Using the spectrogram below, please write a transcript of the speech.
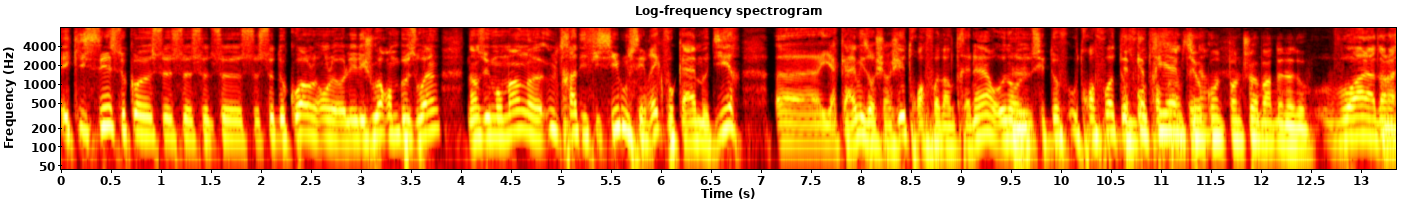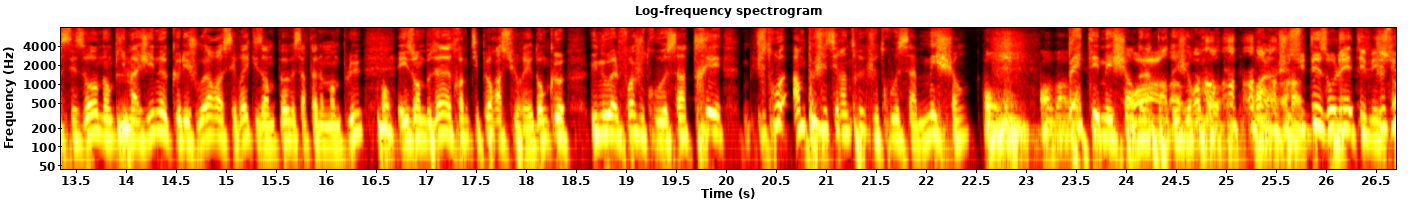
et qui sait ce que ce, ce, ce, de quoi on- les joueurs ont besoin dans un moment euh, ultra difficile où c'est vrai qu'il faut quand même dire, euh, il y a quand même ils ont changé trois fois d'entraîneur, ou non, c'est deux ou trois fois deux le quatrième si on compte Pancho Abardonado. Voilà, dans la saison. Donc, imagine que les joueurs, c'est vrai qu'ils en peuvent certainement plus. Bon. Et ils ont besoin d'être un petit peu rassurés. Donc, euh, une nouvelle fois, je trouve ça très, je trouve, en plus, je vais dire un truc, je trouve ça méchant. Oh, oh, bah, Bête et méchant de la Oh, part de bah, Jérôme bah, Voilà, je suis désolé. Je suis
